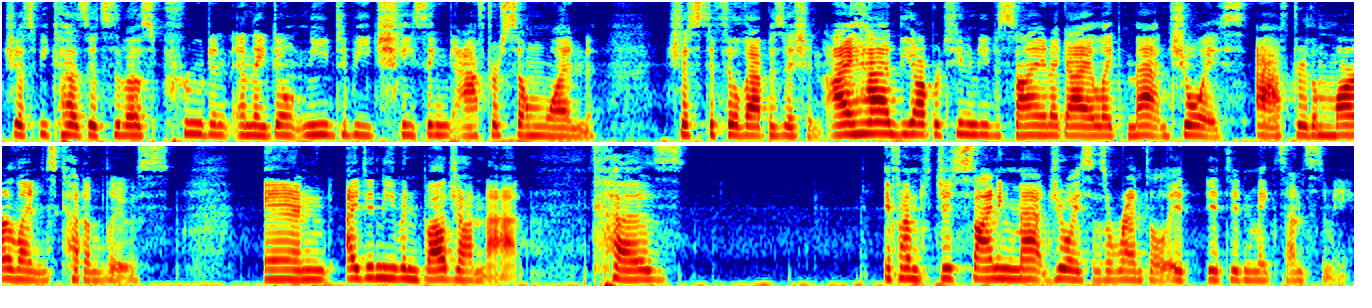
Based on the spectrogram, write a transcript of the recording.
just because it's the most prudent, and they don't need to be chasing after someone just to fill that position. I had the opportunity to sign a guy like Matt Joyce after the Marlins cut him loose, and I didn't even budge on that because if I'm just signing Matt Joyce as a rental, it, it didn't make sense to me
